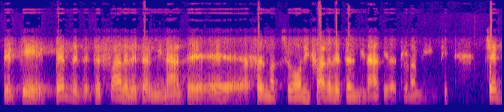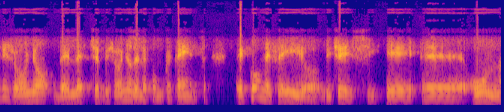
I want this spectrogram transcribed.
perché per, de- per fare determinate eh, affermazioni, fare determinati ragionamenti, c'è bisogno, delle, c'è bisogno, delle, competenze. È come se io dicessi che eh, un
